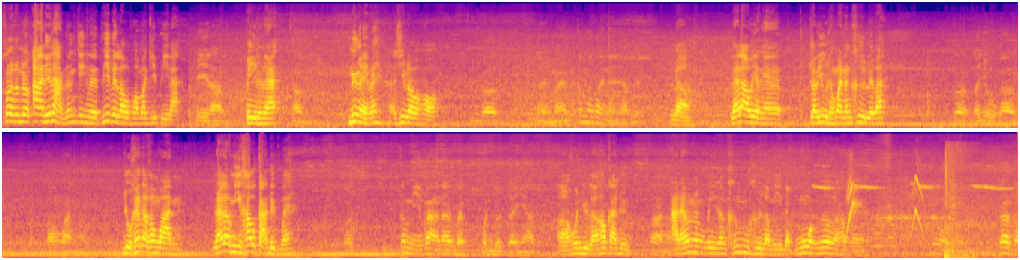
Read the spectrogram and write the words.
โคนสนุกอะอันนี้ถามเรื่องจริงเลย พี่เป็นรปภมากี่ปีละปีแล้วครับปีนึงแล้วครับ เหนื่อยไหมอาชีพรปภมันก็เหนื่อยไหมมันก็ไม่ค่อยเหนื่อยครับพี่ เหรอ แล้วเรายังไง เราอยู่ทั้งวันทั้งคืนเลยปะก็แล้วอยู่ก็ตอนวันครับอยู่แค่ตอนกลางวัน แล้วเรามีเข้ากะดึกไหมก็ก็มีบ้างถ้าแบบคนหยุดอะไรเงี้ยครับอ๋อคนหยุดแล้วเข้ากะดึก ใช่คอะรับแล้วมีกลางคืนคือเรามีแบบง่วงเงื่องเราทำไงก็ก็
